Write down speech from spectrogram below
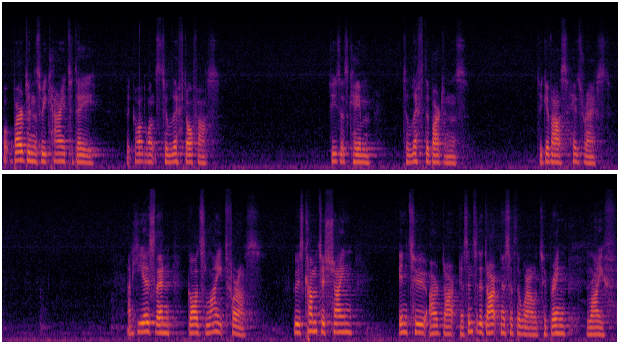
what burdens we carry today that God wants to lift off us. Jesus came to lift the burdens, to give us his rest. And he is then God's light for us, who has come to shine into our darkness, into the darkness of the world, to bring life.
